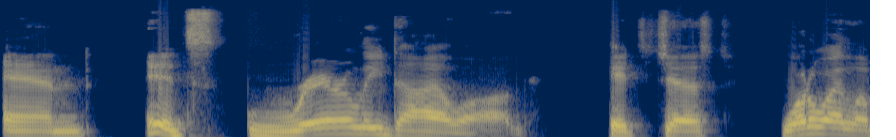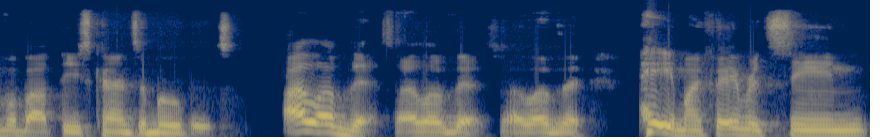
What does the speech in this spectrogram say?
And it's rarely dialogue. It's just what do I love about these kinds of movies? I love this. I love this. I love that. Hey, my favorite scene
